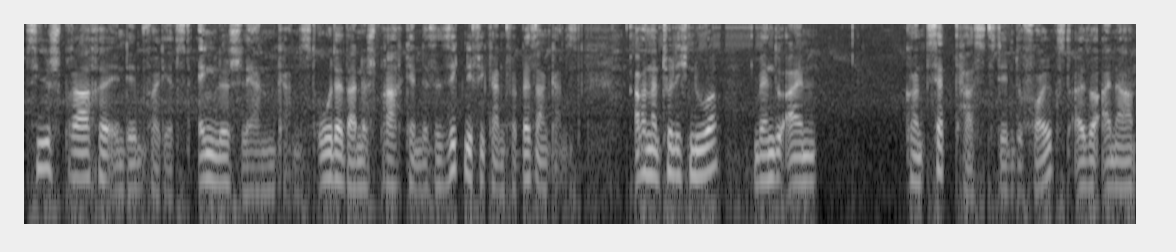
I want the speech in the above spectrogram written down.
Zielsprache, in dem Fall jetzt Englisch, lernen kannst oder deine Sprachkenntnisse signifikant verbessern kannst. Aber natürlich nur, wenn du ein Konzept hast, dem du folgst, also einer,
